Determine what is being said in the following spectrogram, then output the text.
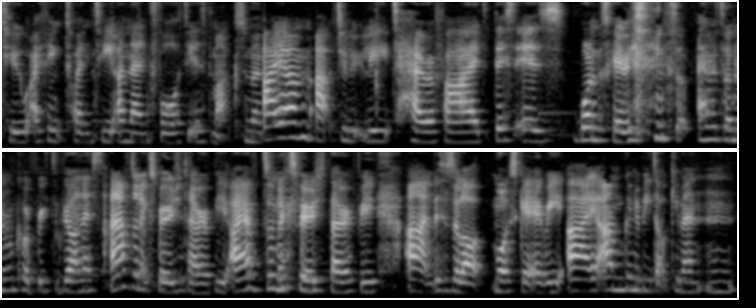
to, I think 20 and then 40 is the maximum. I am absolutely terrified. This is one of the scariest things I've ever done in recovery, to be honest. And I've done exposure therapy. I have done exposure therapy and this is a lot more scary. I am going to be documenting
